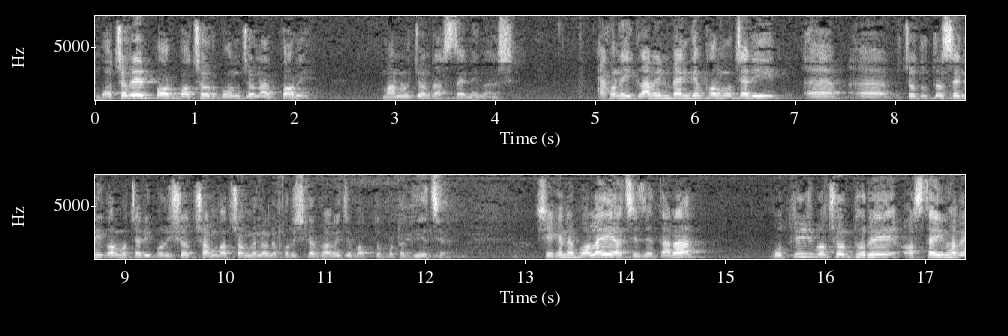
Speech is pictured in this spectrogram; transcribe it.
বছরের পর বছর বঞ্চনার পরে মানুষজন রাস্তায় নেমে আসে। এখন এই গ্রামীণ ব্যাংকের কর্মচারী চতুর্থ শ্রেণি কর্মচারী পরিষদ সংবাদ সম্মেলনে পরিষ্কারভাবে যে বক্তব্যটা দিয়েছেন, সেখানে বলাই আছে যে তারা বত্রিশ বছর ধরে অস্থায়ীভাবে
